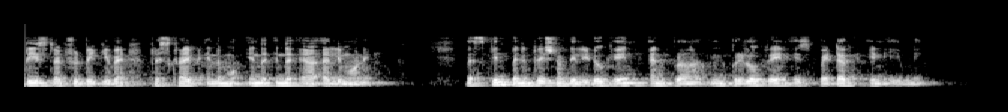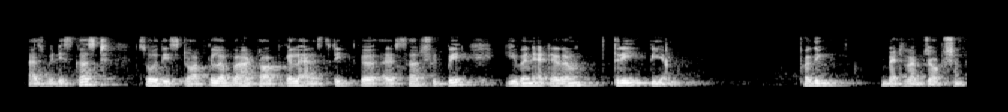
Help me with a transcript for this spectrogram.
these drugs should be given prescribed in the in the in the uh, early morning. The skin penetration of the lidocaine and prilocaine is better in evening as we discussed. So this topical, uh, topical anesthetic uh, SR should be given at around 3 p.m. for the better absorption.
